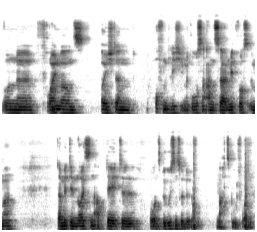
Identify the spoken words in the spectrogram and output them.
und äh, freuen wir uns, euch dann hoffentlich in großer Anzahl mittwochs immer dann mit dem neuesten Update äh, bei uns begrüßen zu dürfen. Macht's gut, Freunde.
